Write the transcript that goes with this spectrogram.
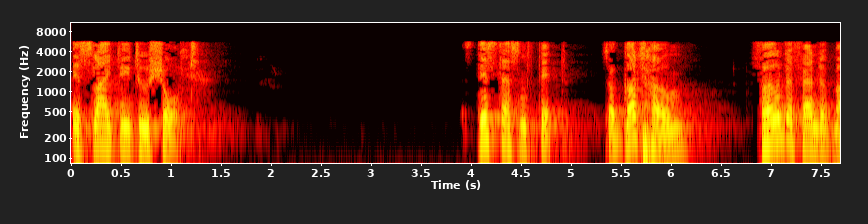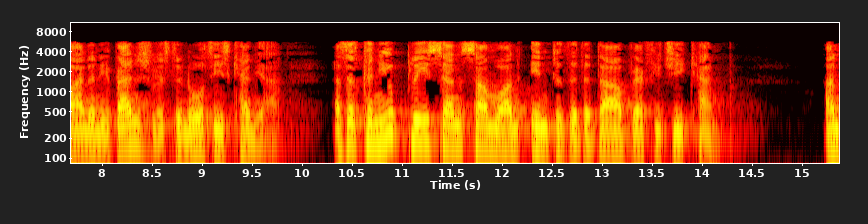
is slightly too short. This doesn't fit. So got home, phoned a friend of mine, an evangelist in northeast Kenya, and said, Can you please send someone into the Dadaab refugee camp and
